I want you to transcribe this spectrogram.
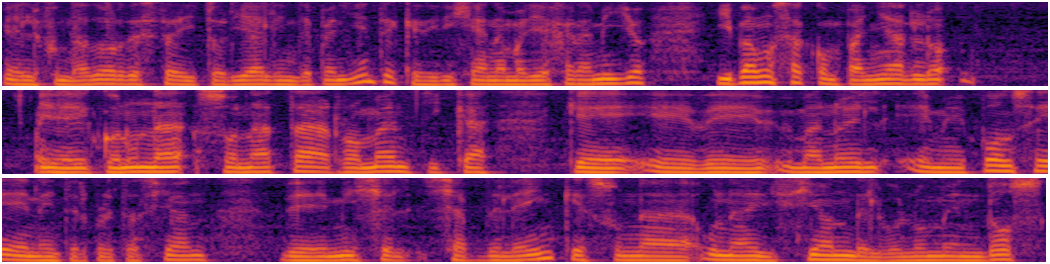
el fundador de esta editorial independiente que dirige Ana María Jaramillo, y vamos a acompañarlo eh, con una sonata romántica que eh, de Manuel M. Ponce en la interpretación de Michel Chapdelaine, que es una, una edición del volumen 2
